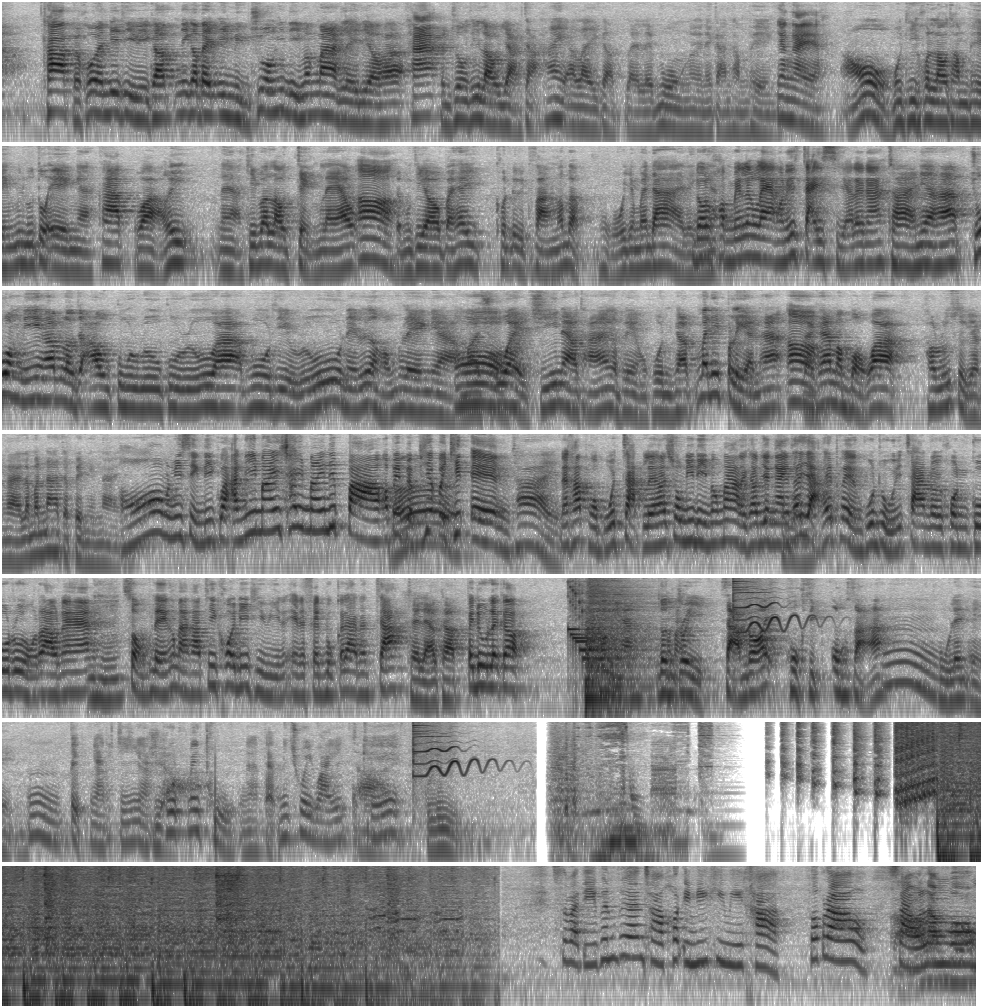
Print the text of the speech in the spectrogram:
ครับกับโค้ชแอนดี้ทีวีครับ นี่ก็เป็นอีกหนึ่งช่วงที่ดีมาก ๆ เลยเดียวฮะฮะ เป็นช่วงที่เราอยากจะให้อะไรกับหลาย ๆ วงเลยในการทำเพลง ยังไงอะ เอ้าบางทีคนเราทำเพลงไม่รู้ตัวเองไงครับ ว่าเฮ้ยเนี่ยคิดว่าเราเจ๋งแล้วอ่า แต่บางทีเอาไปให้คนอื่นฟังแล้วแบบโหยังไม่ได้อะไรโดนเงี้ยคอมเมนต์แรงๆวันนี้ใจเสียเลยนะ ใช่เนี่ยครับช่วงนี้ครับเราจะเอากูรูกูรู้ฮะผู้ที่รู้ในเรื่องของเพลงเนี่ยโอ้มาช่วยชี้แนวทางให้กับเพลงของคุณครับ ไม่ได้เปลี่ยนฮะอ่า แต่แค่มาบอกว่า เขารู้สึกยังไงแล้วมันน่าจะเป็นยังไง อ๋อ มันมีสิ่งดีกว่าอันนี้ไหมใช่ไหมหรือเปล่า เอาไปแบบเออเทียบไปคิดเองใช่นะครับผมโอ้จัดเลยครับช่วงนี้ดีมากๆเลยครับ ยังไงถ้าอยากให้เพลงของคุณถูกวิจารณ์โดยคนกูรูของเรานะฮะอือฮึส่งเพลงเข้ามาครับ ที่โคดีทีวีในเฟซบุ๊กก็ได้นะจ๊ะ ใช่แล้วครับ ไปดูเลยก็ช่วงนี้ฮะดนตรี 360 องศาอืมกูเล่นเองอืมติดไงเมื่อกี้ไงอย่าพูดไม่ถูกไงแต่นี่ช่วยไว้โอเค วัสดีเพื่อนๆ ชาวโคดอินดี้ทีวีค่ะ พวกเราสาวลำวง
